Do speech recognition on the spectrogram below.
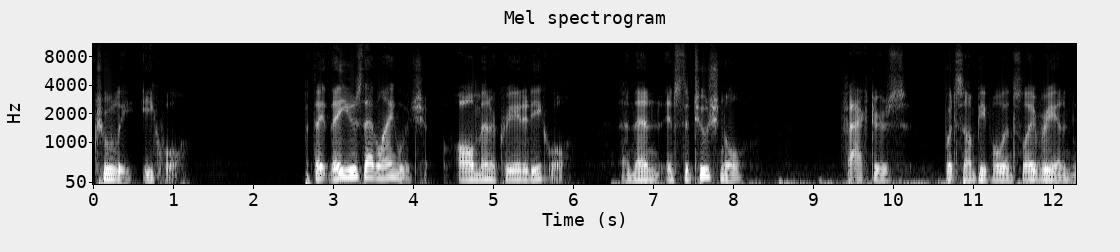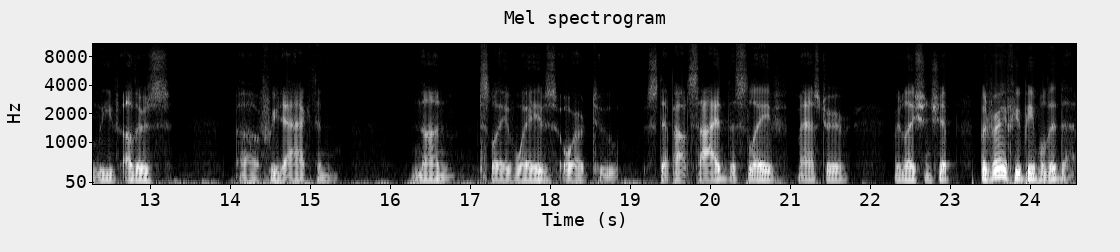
truly equal. But they, they use that language. All men are created equal. And then institutional factors put some people in slavery and leave others uh, free to act in non slave ways or to step outside the slave master relationship. But very few people did that.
